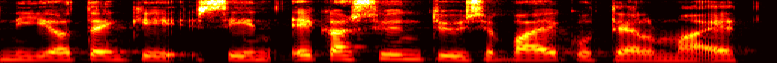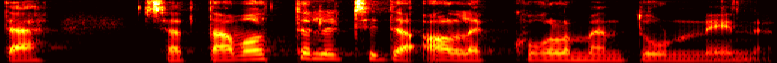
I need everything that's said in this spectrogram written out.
niin jotenkin siinä eka syntyy se vaikutelma, että – sä tavoittelet sitä alle kolmen tunnin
